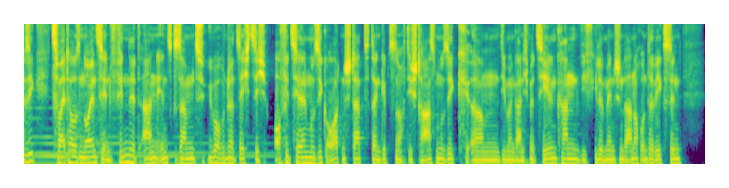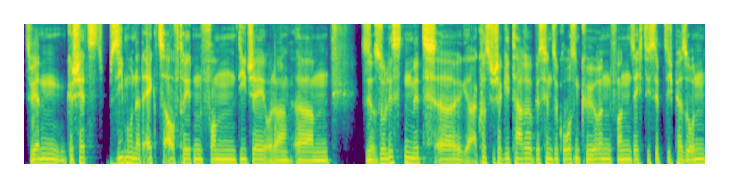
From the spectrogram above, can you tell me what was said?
Musik 2019 findet an insgesamt über 160 offiziellen Musikorten statt. Dann gibt's noch die Straßenmusik, ähm, die man gar nicht mehr zählen kann, wie viele Menschen da noch unterwegs sind. Es werden geschätzt 700 Acts auftreten vom DJ oder ähm, Solisten mit äh, akustischer Gitarre bis hin zu großen Chören von 60, 70 Personen.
